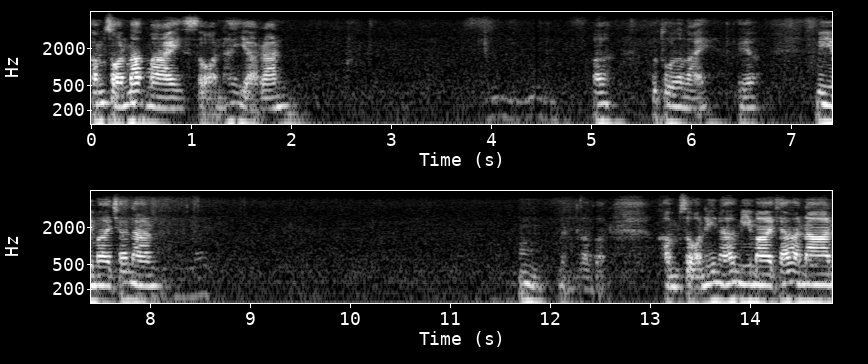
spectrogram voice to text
คำสอนมากมาย สอนให้อย่ารั้นอพุทโธทั้งหลายเดี๋ยวมีมาช้านาน อืมนั่นก่อนคำสอนนี้นะมีมาช้านาน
